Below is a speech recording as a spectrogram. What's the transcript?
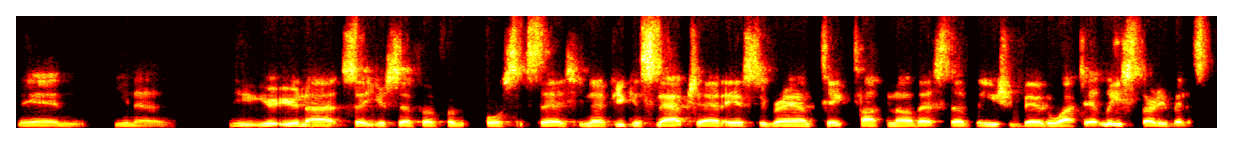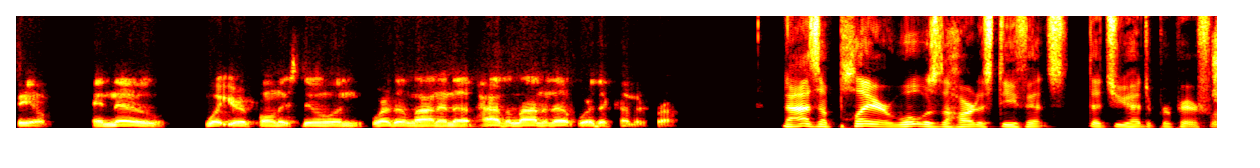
then, you know, you're, you're not setting yourself up for, for success. You know, if you can Snapchat, Instagram, TikTok, and all that stuff, then you should be able to watch at least 30 minutes of film and know what your opponent's doing, where they're lining up, how they're lining up, where they're coming from. Now, as a player, what was the hardest defense that you had to prepare for?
